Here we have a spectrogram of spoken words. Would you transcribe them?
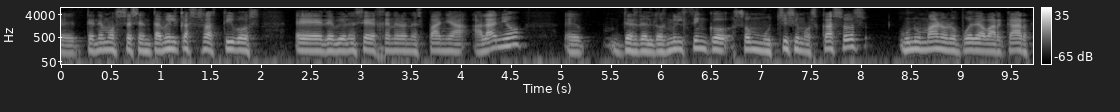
eh, tenemos 60.000 casos activos eh, de violencia de género en España al año. eh, desde el 2005 son muchísimos casos. Un humano no puede abarcar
